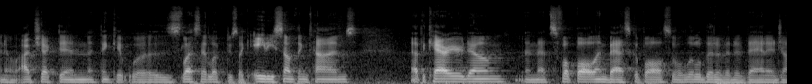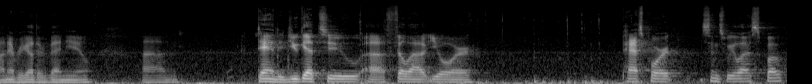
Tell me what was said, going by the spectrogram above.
you know, I've checked in. I think it was last I looked, it was like 80 something times at the Carrier Dome, and that's football and basketball, so a little bit of an advantage on every other venue. Um, Dan, did you get to uh, fill out your passport since we last spoke?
